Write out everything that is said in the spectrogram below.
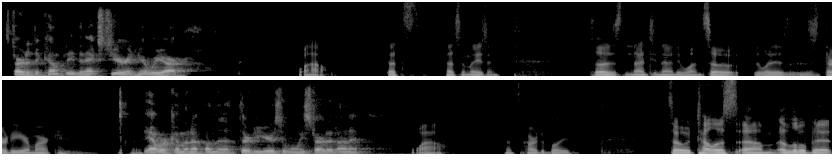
started a company the next year, and here we are. Wow, that's that's amazing. So it was 1991. So what is it? Is 30 year mark? Yeah, we're coming up on the 30 years of when we started on it. Wow, that's hard to believe. So tell us um, a little bit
